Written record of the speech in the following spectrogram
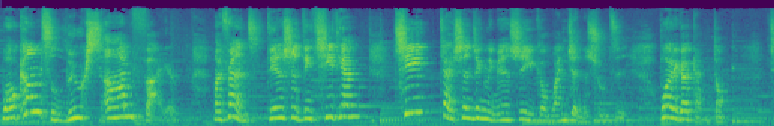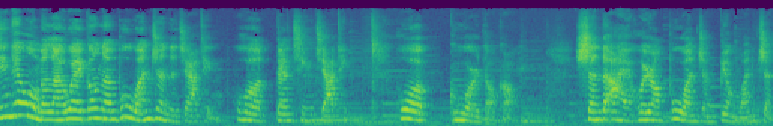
Welcome to Luke's on Fire, my friends. 今天是第七天，七在圣经里面是一个完整的数字。我有一个感动，今天我们来为功能不完整的家庭，或单亲家庭，或孤儿祷告。神的爱会让不完整变完整。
